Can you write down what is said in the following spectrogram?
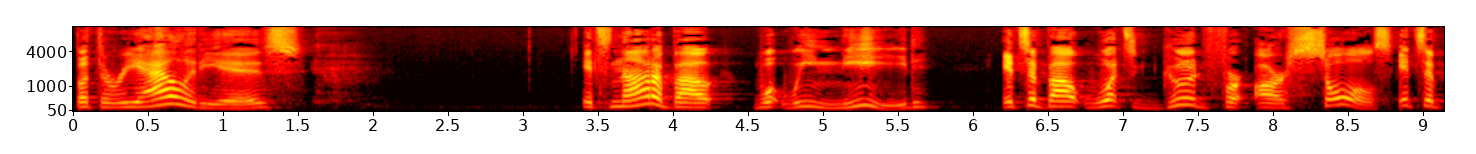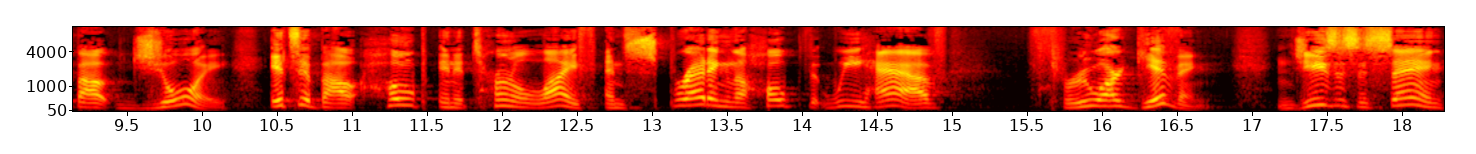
But the reality is, it's not about what we need. It's about what's good for our souls. It's about joy. It's about hope in eternal life and spreading the hope that we have through our giving. And Jesus is saying,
